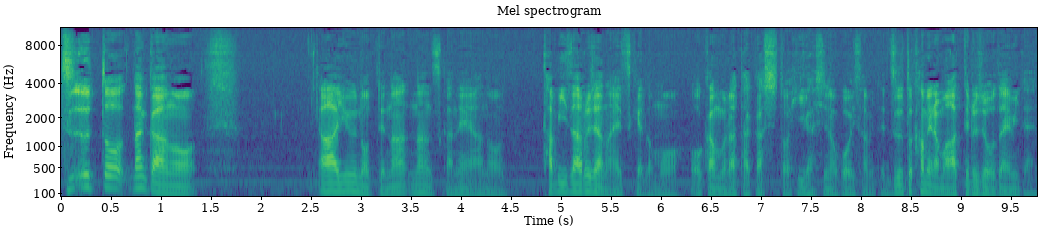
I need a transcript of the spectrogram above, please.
ずーっとなんかあのああいうのってななんですかねあの旅猿じゃないですけども岡村隆史と東野幸治さんみたいなずっとカメラ回ってる状態みたいな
